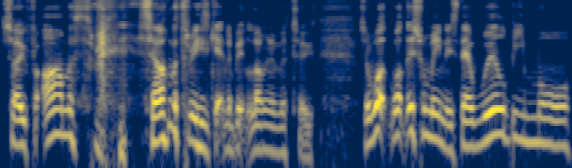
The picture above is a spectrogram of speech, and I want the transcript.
So for Arma 3, so Arma 3 is getting a bit long in the tooth. So what, what this will mean is there will be more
